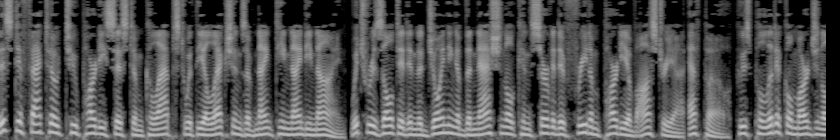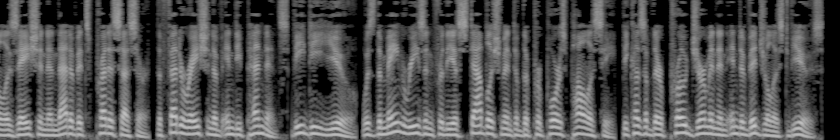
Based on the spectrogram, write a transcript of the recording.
This de facto two-party system collapsed with the elections of 1999, which resulted in the joining of the National Conservative Freedom Party of Austria FPÖ, whose political marginalization and that of its predecessor, the Federation of Independents VDU, was the main reason for the establishment of the Proporz policy, because of their pro-German and individualist views.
